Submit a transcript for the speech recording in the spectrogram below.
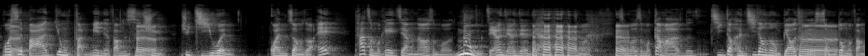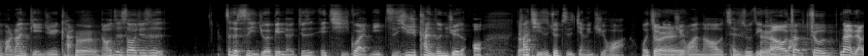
或是把他用反面的方式去去激问观众说，哎，他怎么可以这样？然后什么怒怎样怎样怎样怎样？什么什么干嘛？激动很激动那种标题的耸动的方法，让你点进去看。然后这时候就是这个事情就会变得就是哎奇怪，你仔细去看之后就觉得哦，他其实就只是讲一句话或讲两句话，然后陈述自己看法。然后他就那两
